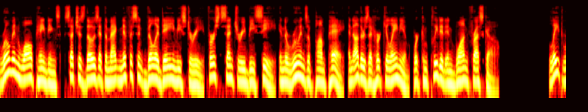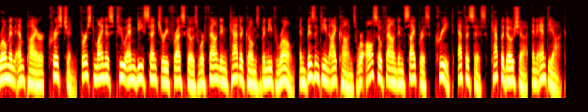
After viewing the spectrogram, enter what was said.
Roman wall paintings, such as those at the magnificent Villa dei Misteri 1st century BC in the ruins of Pompeii, and others at Herculaneum, were completed in buon fresco. Late Roman Empire Christian 1st–2 ND century frescoes were found in catacombs beneath Rome, and Byzantine icons were also found in Cyprus, Crete, Ephesus, Cappadocia, and Antioch.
